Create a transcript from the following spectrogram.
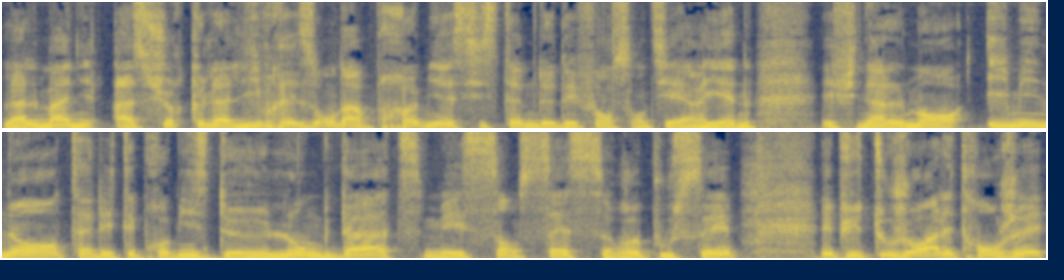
L'Allemagne assure que la livraison d'un premier système système de défense antiaérienne est finalement imminente. Elle était promise de longue date, mais sans cesse repoussée. Et puis toujours à l'étranger,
